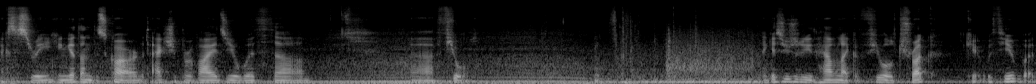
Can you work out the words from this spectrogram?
accessory you can get on this car that actually provides you with uh, uh, fuel. I guess usually you'd have like a fuel truck with you, but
